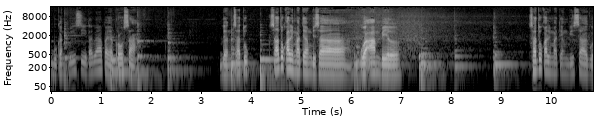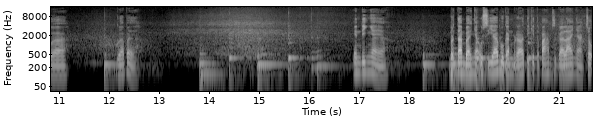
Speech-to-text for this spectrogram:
bukan puisi tapi apa ya prosa. Dan satu satu kalimat yang bisa gua ambil. Satu kalimat yang bisa gua gua apa ya? Intinya ya bertambahnya usia bukan berarti kita paham segalanya cok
